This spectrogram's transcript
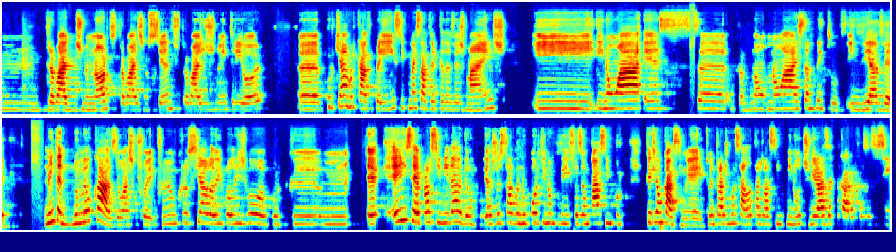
um, trabalhos no norte, trabalhos no centro, trabalhos no interior, uh, porque há mercado para isso e começa a haver cada vez mais e, e não há essa pronto, não, não há essa amplitude e devia haver. No entanto, no meu caso, eu acho que foi, foi mesmo crucial eu ir para Lisboa, porque hum, é, é, isso, é a proximidade. Eu, eu já estava no Porto e não podia fazer um casting, porque o que é que é um casting? É tu entras numa sala, estás lá 5 minutos, viras a cara, fazes assim,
